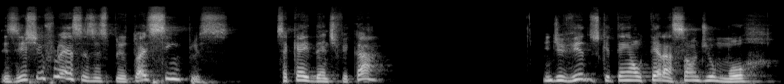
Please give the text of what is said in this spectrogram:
Existem influências espirituais simples. Você quer identificar? Indivíduos que têm alteração de humor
